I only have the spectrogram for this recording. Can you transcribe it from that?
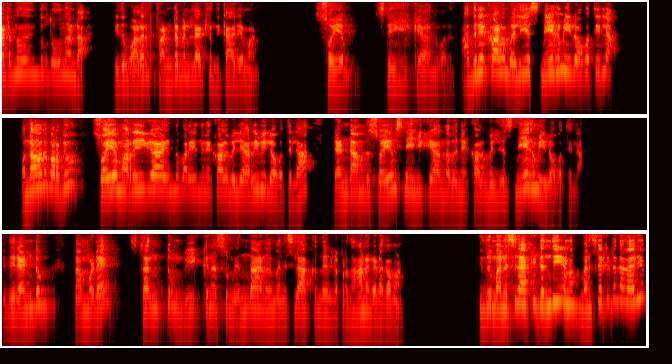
കടന്നു തോന്നണ്ട. ഇത് വളരെ ഫണ്ടമെന്റൽ ആയിട്ടുള്ള കാര്യമാണ്. സ്വയം സ്നേഹിക്കുക എന്ന് പറയുന്നത്. അതിനേക്കാളും വലിയ സ്നേഹം ഈ ലോകത്തില്ല. ഒന്നാമത് പറഞ്ഞു സ്വയം അറിയുക എന്ന് പറയുന്നതിനേക്കാളും വലിയ അറിവ് ഈ ലോകത്തില്ല. രണ്ടാമത് സ്വയം സ്നേഹിക്കുക എന്നതിനേക്കാളും വലിയ സ്നേഹം ഈ ലോകത്തില്ല. ഇത് രണ്ടും നമ്മുടെ സ്ട്രെങ്ത്തും വീക്ക്നെസ്സും എന്താണ് മനസ്സിലാക്കുന്നതിനുള്ള പ്രധാന ഘടകമാണ്. ഇത് മനസ്സിലാക്കിയിട്ട് എന്ത് ചെയ്യണം? മനസ്സിലാക്കിയിട്ട് എന്താ കാര്യം?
